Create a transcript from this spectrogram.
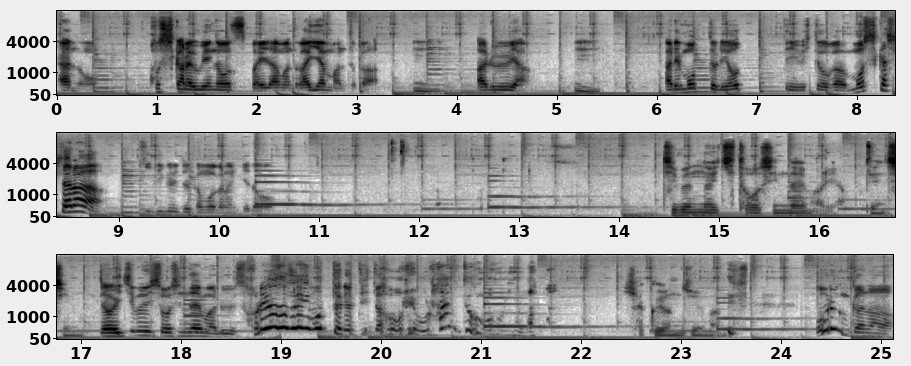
あの、腰から上のスパイダーマンとかアイアンマンとかうん。あるやん。うん。あれ持っとるよっていう人がもしかしたら聞いてくれてるかもわからんけど、自分の位置等身大もあるやん。全身も一部の昇進代もある。それはさすがに持っとるよって言ったら俺おらんと思うな。140万です。おるんかな？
